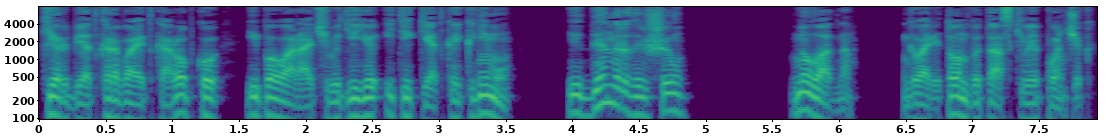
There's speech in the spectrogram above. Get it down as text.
Кирби открывает коробку и поворачивает ее этикеткой к нему. И Дэн разрешил. «Ну ладно», — говорит он, вытаскивая пончик.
